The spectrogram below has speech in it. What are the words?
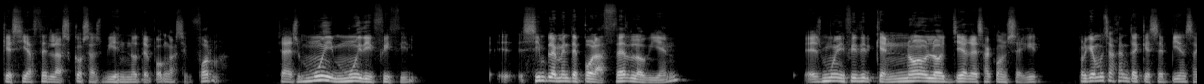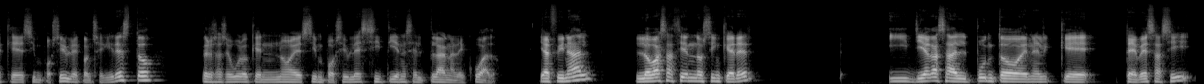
que si haces las cosas bien no te pongas en forma. O sea, es muy, muy difícil eh, simplemente por hacerlo bien, es muy difícil que no lo llegues a conseguir. Porque hay mucha gente que se piensa que es imposible conseguir esto, pero os aseguro que no es imposible si tienes el plan adecuado. Y al final lo vas haciendo sin querer y llegas al punto en el que te ves así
